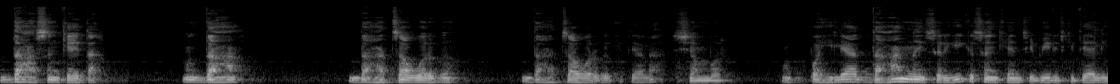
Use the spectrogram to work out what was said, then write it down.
दहा संख्या येतात मग दहा. दहाचा वर्ग. दहाचा वर्ग किती आला? शंभर. मग पहिल्या दहा नैसर्गिक संख्यांची बेरीज किती आली?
